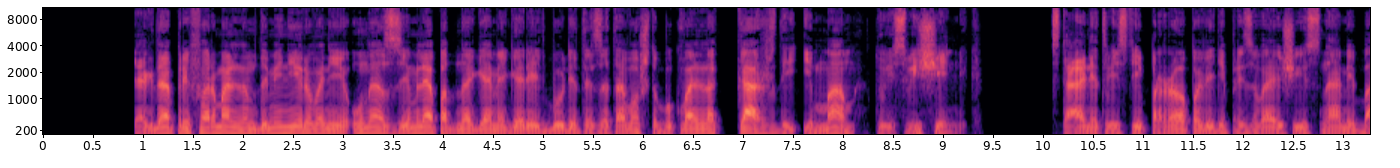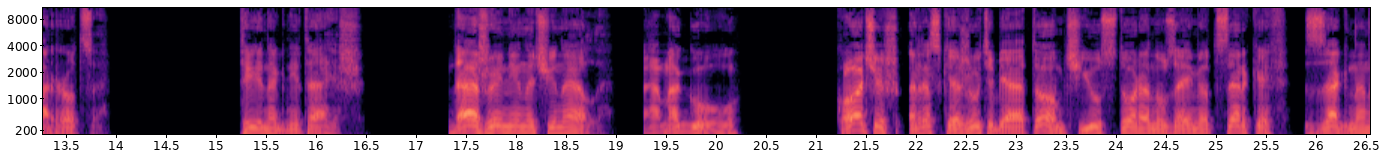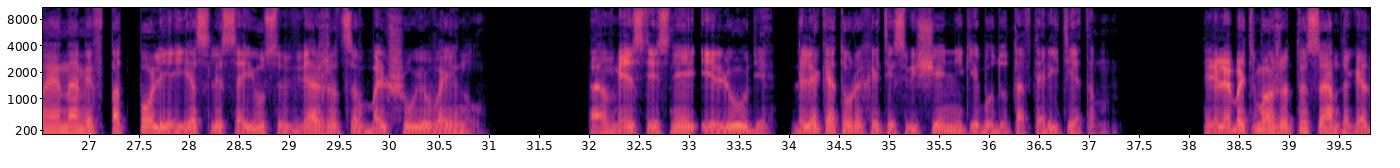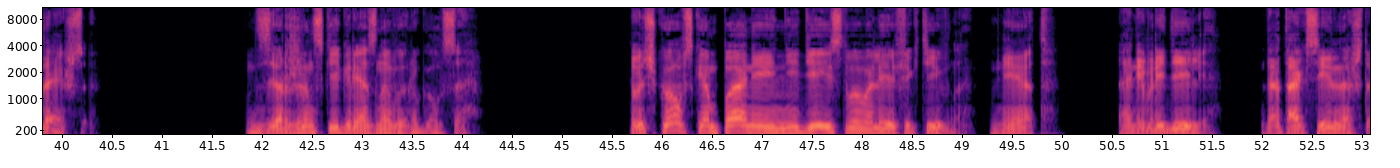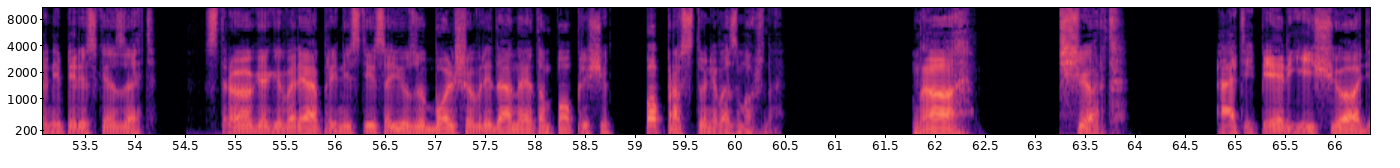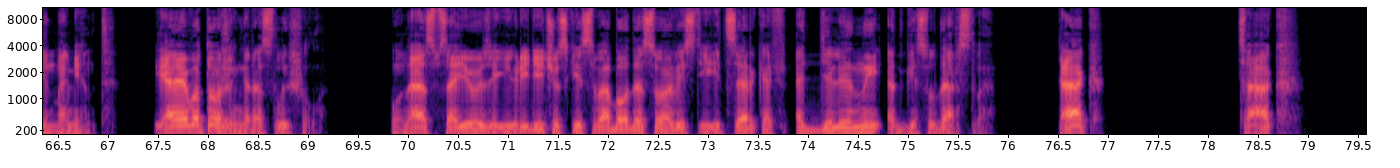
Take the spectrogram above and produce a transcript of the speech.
Когда при формальном доминировании у нас земля под ногами гореть будет из-за того, что буквально каждый имам, то есть священник, станет вести проповеди, призывающие с нами бороться. Ты нагнетаешь. Даже не начинал, а могу. Хочешь, расскажу тебе о том, чью сторону займет церковь, загнанная нами в подполье, если Союз ввяжется в большую войну. А вместе с ней и люди, для которых эти священники будут авторитетом. Или, быть может, ты сам догадаешься?» Дзержинский грязно выругался. Тучков с компанией не действовали эффективно. Нет, они вредили. Да так сильно, что не пересказать. Строго говоря, принести Союзу больше вреда на этом поприще попросту невозможно. Но... Черт! А теперь еще один момент. Я его тоже не расслышал. У нас в Союзе юридически свобода совести и церковь отделены от государства. Так? Так.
